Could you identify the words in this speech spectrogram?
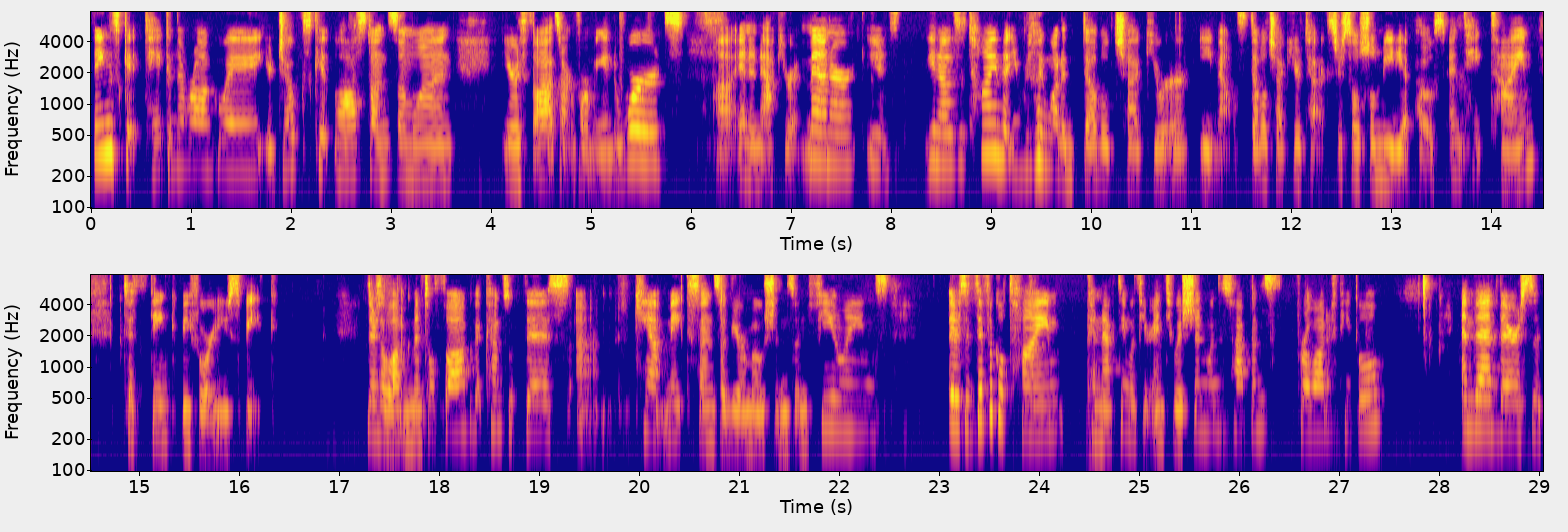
Things get taken the wrong way, your jokes get lost on someone, your thoughts aren't forming into words uh, in an accurate manner. You, you know, it's a time that you really want to double check your emails, double check your text, your social media posts, and take time to think before you speak. There's a lot of mental fog that comes with this. Um, can't make sense of your emotions and feelings. There's a difficult time connecting with your intuition when this happens for a lot of people. And then there's the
